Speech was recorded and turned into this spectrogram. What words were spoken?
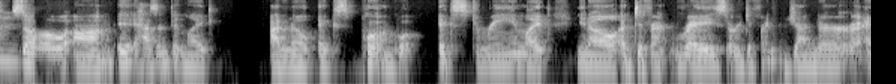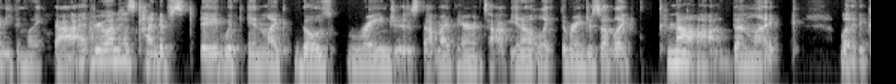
Mm. So um, it hasn't been like, I don't know, ex- quote unquote extreme, like, you know, a different race or a different gender or anything like that. Everyone has kind of stayed within like those ranges that my parents have, you know, like the ranges of like Kana, then like, like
